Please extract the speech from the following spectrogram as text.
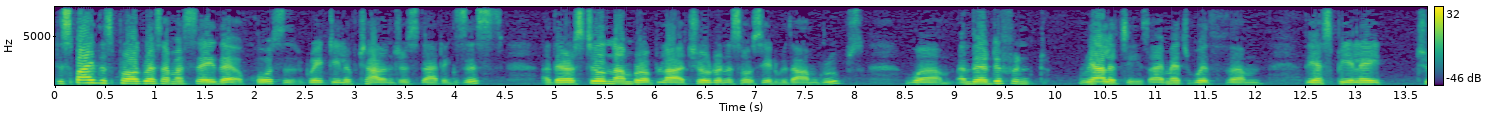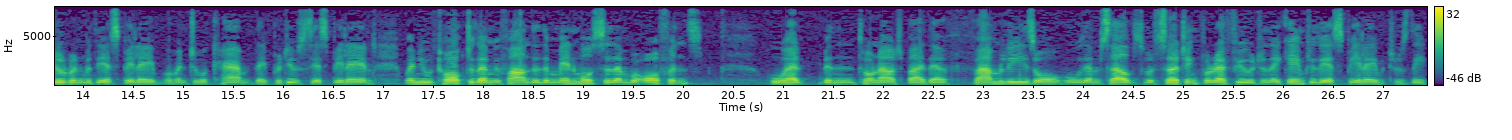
Despite this progress, I must say there, of course, a great deal of challenges that exist. Uh, there are still a number of children associated with armed groups, and there are different realities. I met with um, the SPLA, children with the SPLA went to a camp, they produced the SPLA, and when you talked to them, you found that the men, most of them were orphans who had been thrown out by their families or who themselves were searching for refuge, and they came to the SPLA, which was the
